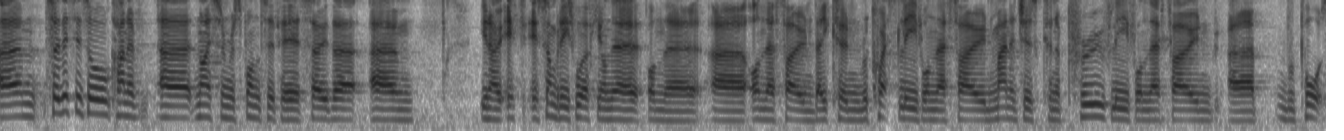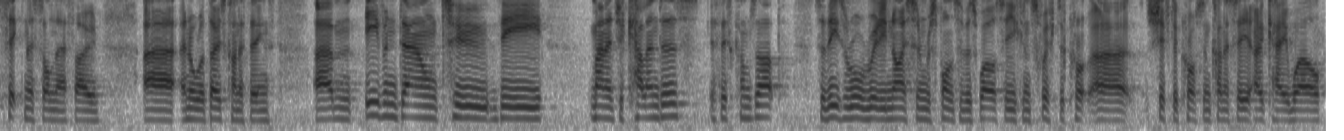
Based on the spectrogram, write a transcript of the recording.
Um, so this is all kind of uh, nice and responsive here so that um, you know, if, if somebody's working on their on their uh, on their phone, they can request leave on their phone. Managers can approve leave on their phone, uh, report sickness on their phone, uh, and all of those kind of things. Um, even down to the manager calendars, if this comes up. So these are all really nice and responsive as well. So you can swift acro uh, shift across and kind of see, okay, well,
